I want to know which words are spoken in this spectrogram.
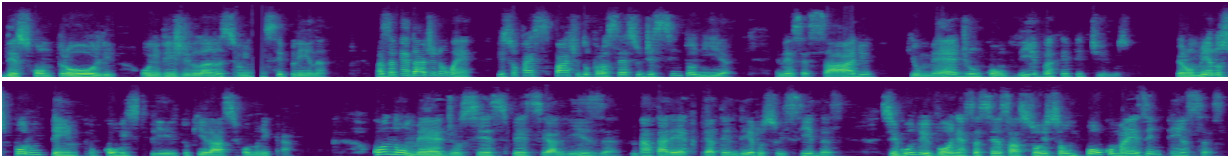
descontrole, ou invigilância, ou indisciplina. Mas a verdade não é. Isso faz parte do processo de sintonia. É necessário que o médium conviva, repetimos, pelo menos por um tempo com o espírito que irá se comunicar. Quando um médium se especializa na tarefa de atender os suicidas, segundo Ivone, essas sensações são um pouco mais intensas,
